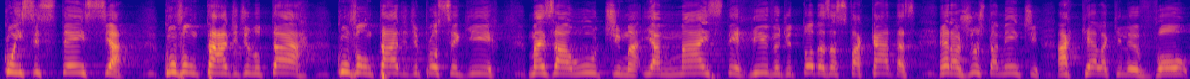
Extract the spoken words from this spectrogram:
com insistência, com vontade de lutar, com vontade de prosseguir. Mas a última e a mais terrível de todas as facadas era justamente aquela que levou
